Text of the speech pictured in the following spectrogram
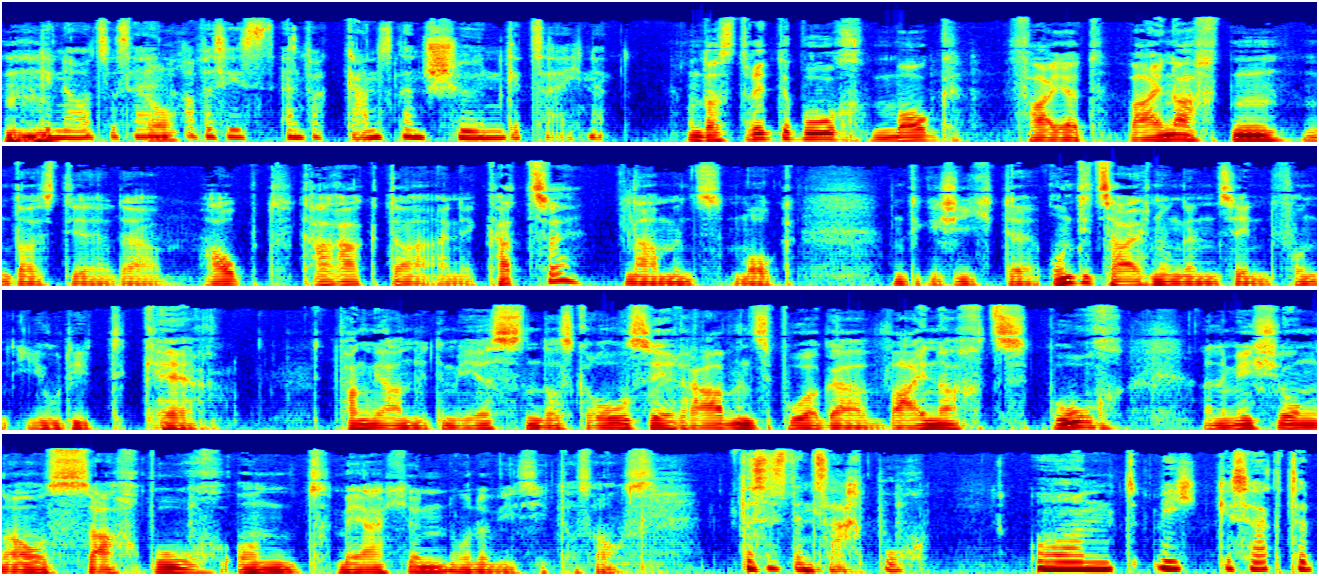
um Mhm, genau zu sein. doch. Aber sie ist einfach ganz, ganz schön gezeichnet. Und das dritte Buch, Mog feiert Weihnachten. Und da ist der, der Hauptcharakter eine Katze namens Mog. Und die Geschichte und die Zeichnungen sind von Judith Kerr. Fangen wir an mit dem ersten, das große Ravensburger Weihnachtsbuch. Eine Mischung aus Sachbuch und Märchen, oder wie sieht das aus? Das ist ein Sachbuch. Und wie ich gesagt habe,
